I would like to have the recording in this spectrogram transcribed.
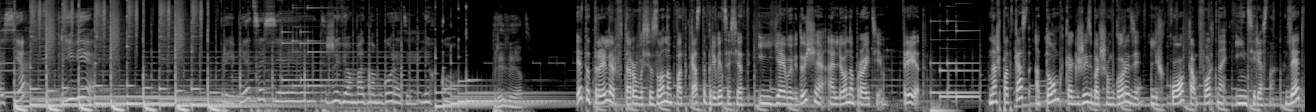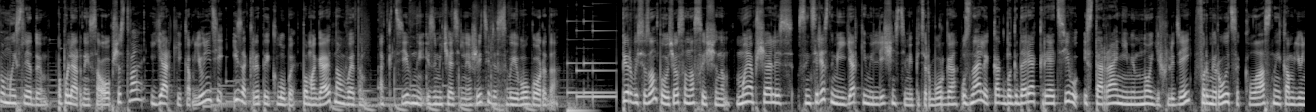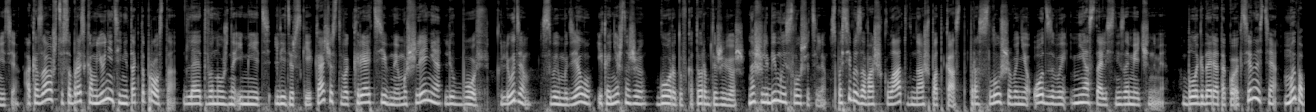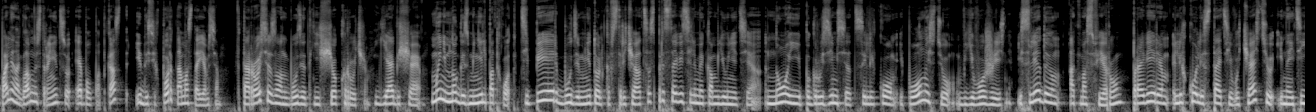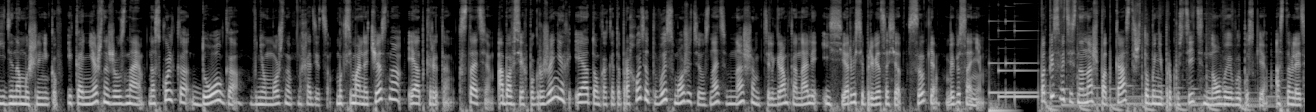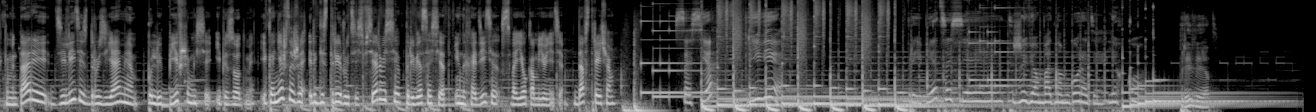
Сосед, привет! Привет, сосед! Живем в одном городе, легко. Привет. Это трейлер второго сезона подкаста «Привет, сосед» и я его ведущая Алена Пройти. Привет! Наш подкаст о том, как жить в большом городе легко, комфортно и интересно. Для этого мы исследуем популярные сообщества, яркие комьюнити и закрытые клубы. Помогают нам в этом активные и замечательные жители своего города. Первый сезон получился насыщенным. Мы общались с интересными и яркими личностями Петербурга, узнали, как благодаря креативу и стараниями многих людей формируются классные комьюнити. Оказалось, что собрать комьюнити не так-то просто. Для этого нужно иметь лидерские качества, креативное мышление, любовь к людям, своему делу и, конечно же, городу, в котором ты живешь. Наши любимые слушатели, спасибо за ваш вклад в наш подкаст. Прослушивания, отзывы не остались незамеченными. Благодаря такой активности мы попали на главную страницу Apple Podcast и до сих пор там остаемся. Второй сезон будет еще круче, я обещаю. Мы немного изменили подход. Теперь будем не только встречаться с представителями комьюнити, но и погрузимся целиком и полностью в его жизнь. Исследуем атмосферу, проверим, легко ли стать его частью и найти единомышленников. И, конечно же, узнаем, насколько долго в нем можно находиться. Максимально честно и открыто. Кстати, обо всех погружениях и о том, как это проходит, вы сможете узнать в нашем телеграм-канале и сервисе «Привет, сосед». Ссылки в описании. Подписывайтесь на наш подкаст, чтобы не пропустить новые выпуски. Оставляйте комментарии, делитесь с друзьями полюбившимися эпизодами. И, конечно же, регистрируйтесь в сервисе «Привет, сосед» и находите свое комьюнити. До встречи! Сосед, привет! Привет, сосед! Живем в одном городе, легко. Привет.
